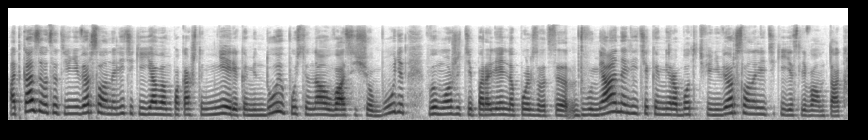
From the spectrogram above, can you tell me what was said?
Отказываться от Universal аналитики я вам пока что не рекомендую, пусть она у вас еще будет, вы можете параллельно пользоваться двумя аналитиками, работать в Universal аналитике, если вам так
